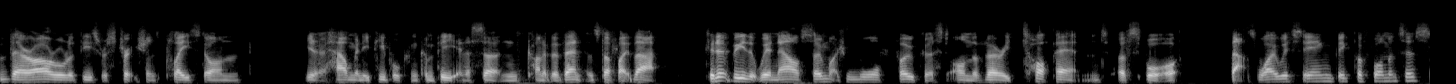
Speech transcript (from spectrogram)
there are all of these restrictions placed on, you know, how many people can compete in a certain kind of event and stuff like that, could it be that we're now so much more focused on the very top end of sport that's why we're seeing big performances.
